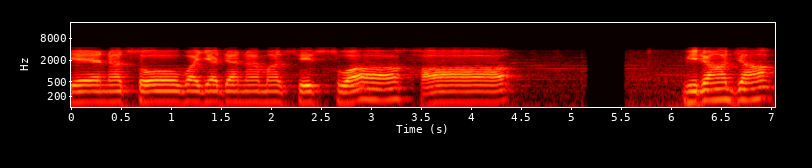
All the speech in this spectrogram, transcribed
येन सो वयजनमसि स्वाहा। विराजा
